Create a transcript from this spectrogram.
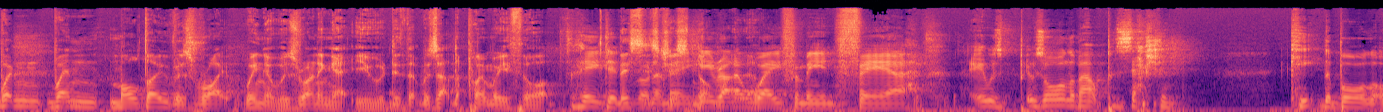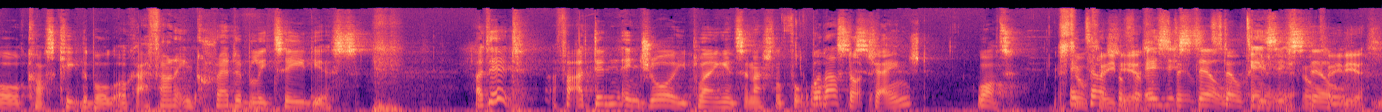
when when Moldova's right winger was running at you? Did that, was that the point where you thought He didn't this run at me. He ran my level"? away from me in fear. It was it was all about possession. Keep the ball at all costs. Keep the ball at all costs. I found it incredibly tedious. I did. I, I didn't enjoy playing international football. Well, that's not changed. What? It's still International tedious. football- Is it Still- still? still is it. Still still? tedious.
